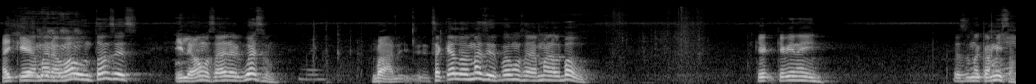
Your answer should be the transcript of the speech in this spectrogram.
Hay que llamar a Bau entonces y le vamos a dar el hueso. Va, sacar lo demás y después vamos a llamar al Bau. ¿Qué, ¿Qué viene ahí? Es una camisa.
